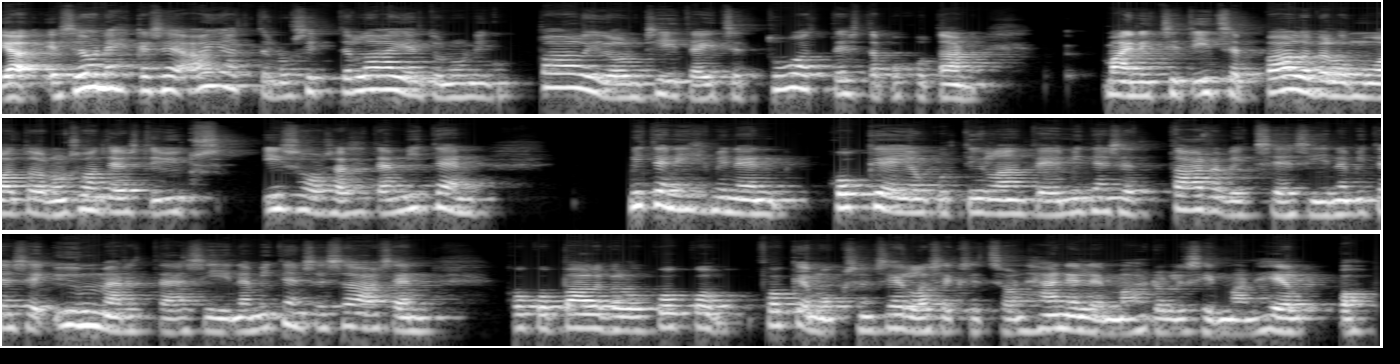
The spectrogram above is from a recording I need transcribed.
Ja, ja se on ehkä se ajattelu sitten laajentunut niin kuin paljon siitä itse tuotteesta, puhutaan, mainitsit itse palvelumuotoilun, se on tietysti yksi iso osa sitä, miten miten ihminen kokee jonkun tilanteen, miten se tarvitsee siinä, miten se ymmärtää siinä, miten se saa sen koko palvelu, koko kokemuksen sellaiseksi, että se on hänelle mahdollisimman helppo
